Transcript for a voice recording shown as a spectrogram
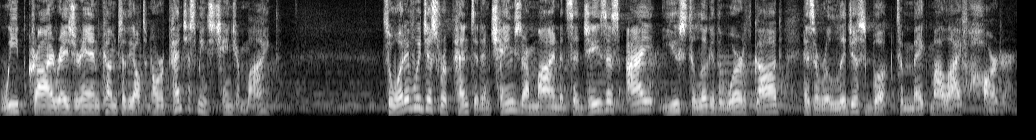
weep, cry, raise your hand, come to the altar. No, repent just means change your mind. So, what if we just repented and changed our mind and said, Jesus, I used to look at the Word of God as a religious book to make my life harder.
